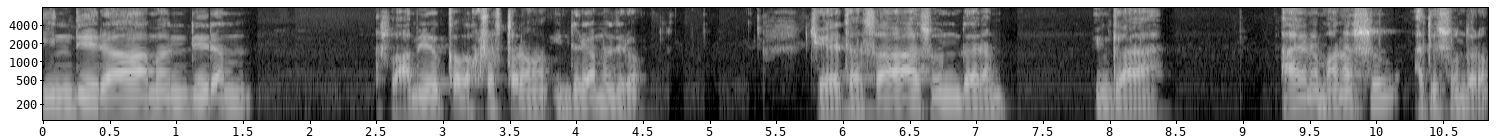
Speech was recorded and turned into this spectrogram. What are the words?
ఇందిరామందిరం స్వామి యొక్క వక్షస్థలం ఇందిరామందిరం చేతసా సుందరం. ఇంకా ఆయన మనస్సు అతి సుందరం.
